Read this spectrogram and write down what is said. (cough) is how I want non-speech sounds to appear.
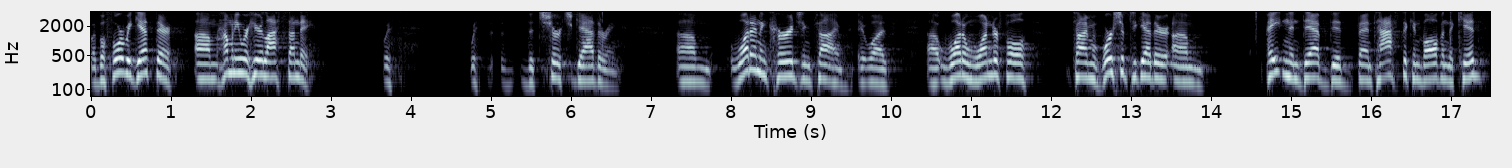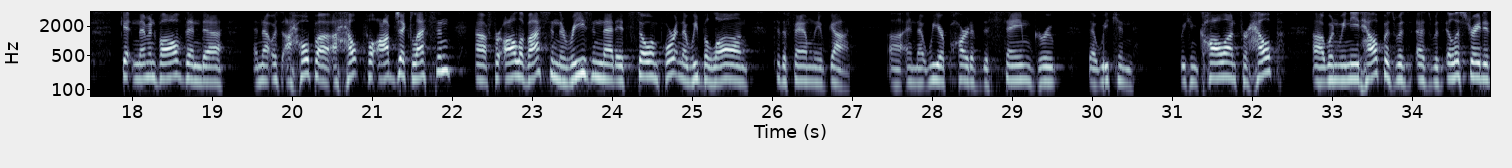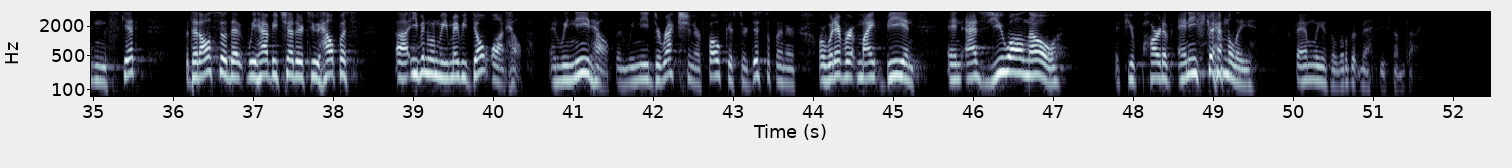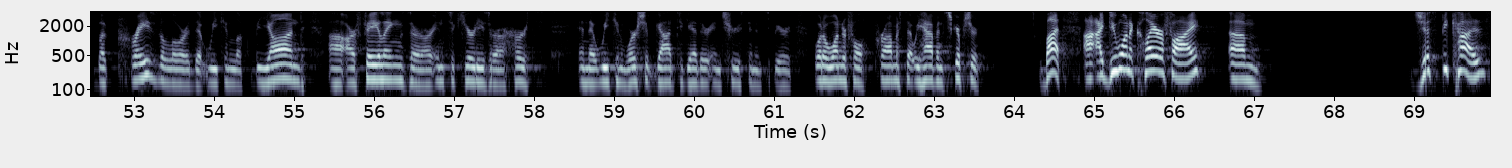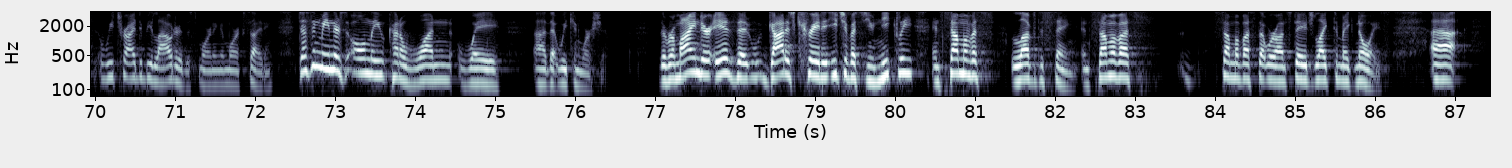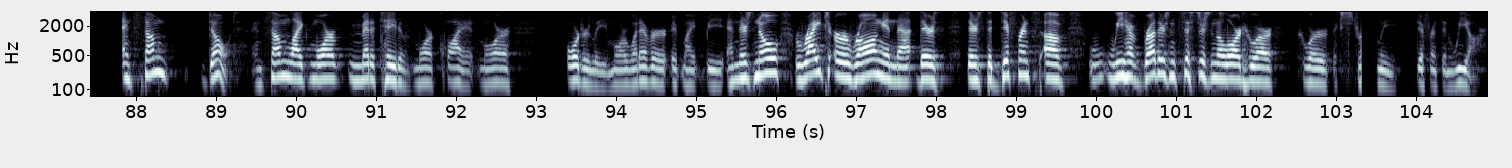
But before we get there, um, how many were here last Sunday with, with the church gathering? Um, what an encouraging time it was. Uh, what a wonderful time of worship together. Um, Peyton and Deb did fantastic involving the kids, getting them involved, and uh, and that was, I hope, a, a helpful object lesson uh, for all of us, and the reason that it's so important that we belong to the family of God, uh, and that we are part of the same group that we can we can call on for help uh, when we need help, as was as was illustrated in the skit, but that also that we have each other to help us uh, even when we maybe don't want help and we need help and we need direction or focus or discipline or, or whatever it might be. And, and as you all know, if you're part of any (laughs) family, family is a little bit messy sometimes. But praise the Lord that we can look beyond uh, our failings or our insecurities or our hurts and that we can worship God together in truth and in spirit. What a wonderful promise that we have in Scripture. But I do want to clarify um, just because we tried to be louder this morning and more exciting doesn't mean there's only kind of one way uh, that we can worship. The reminder is that God has created each of us uniquely, and some of us love to sing, and some of us, some of us that were on stage like to make noise, uh, and some don't, and some like more meditative, more quiet, more orderly, more whatever it might be. And there's no right or wrong in that. There's, there's the difference of we have brothers and sisters in the Lord who are, who are extremely different than we are.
